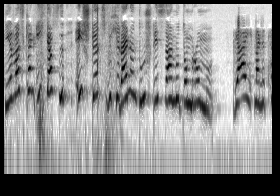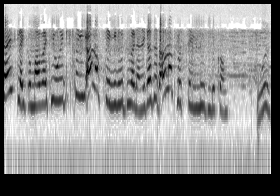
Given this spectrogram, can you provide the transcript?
Ja, was kann ich dafür? Ich stürz mich rein und du stehst da nur dumm rum. Ja, ich meine Zeit gleich um, aber theoretisch kriege ich auch noch 10 Minuten, weil deine Klasse hat auch noch plus 10 Minuten bekommen. Cool.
